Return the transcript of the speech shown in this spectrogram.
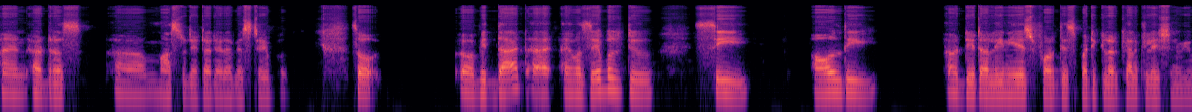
and address uh, master data database table. So uh, with that, I, I, was able to see all the uh, data lineage for this particular calculation view.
